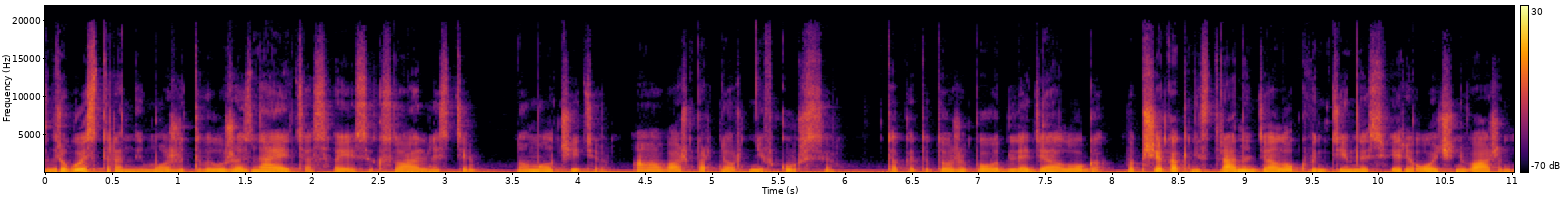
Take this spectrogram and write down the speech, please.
другой стороны, может, вы уже знаете о своей сексуальности, но молчите, а ваш партнер не в курсе. Так это тоже повод для диалога. Вообще, как ни странно, диалог в интимной сфере очень важен.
